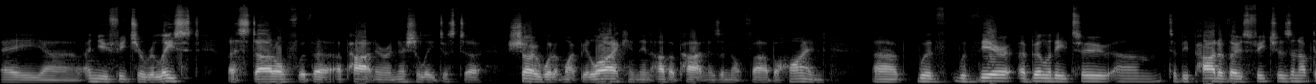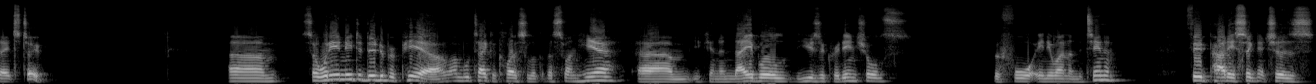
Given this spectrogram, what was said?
a uh, a new feature released. They start off with a, a, partner initially just to show what it might be like, and then other partners are not far behind uh, with with their ability to um, to be part of those features and updates too. Um, so what do you need to do to prepare? And we'll take a closer look at this one here. Um, you can enable the user credentials before anyone in the tenant Third party signatures,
